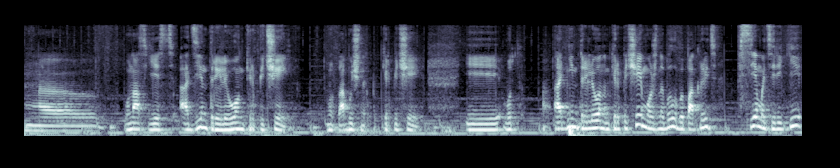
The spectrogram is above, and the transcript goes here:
э, у нас есть 1 триллион кирпичей, ну, обычных кирпичей. И вот одним триллионом кирпичей можно было бы покрыть все материки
